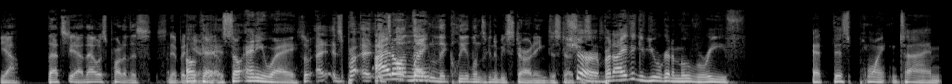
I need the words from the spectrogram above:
Yeah. That's yeah, that was part of this snippet Okay, here. yeah. so anyway, So uh, it's, it's I don't unlikely think- that Cleveland's going to be starting to start. Sure, but I think if you were going to move Reiff at this point in time,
